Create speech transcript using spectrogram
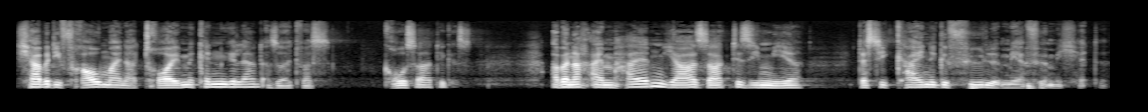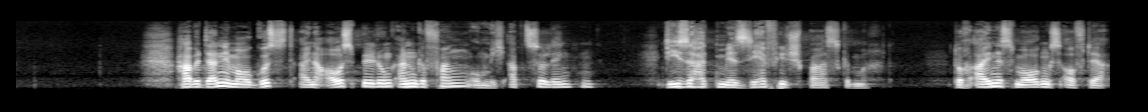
Ich habe die Frau meiner Träume kennengelernt, also etwas Großartiges. Aber nach einem halben Jahr sagte sie mir, dass sie keine Gefühle mehr für mich hätte. Habe dann im August eine Ausbildung angefangen, um mich abzulenken. Diese hat mir sehr viel Spaß gemacht. Doch eines Morgens auf, der,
